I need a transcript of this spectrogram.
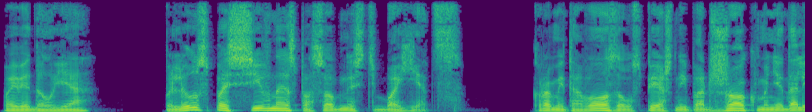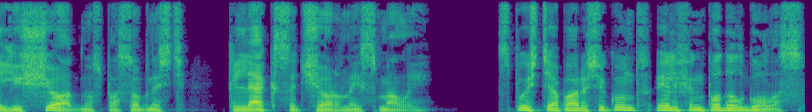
— поведал я. «Плюс пассивная способность «Боец». Кроме того, за успешный поджог мне дали еще одну способность — «Клякса черной смолы». Спустя пару секунд Эльфин подал голос.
